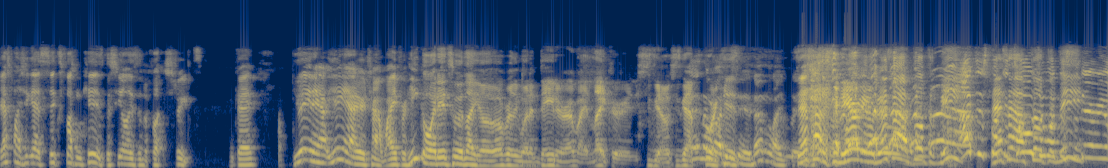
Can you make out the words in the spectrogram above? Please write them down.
That's why she got six fucking kids because she always in the fucking streets. Okay, you ain't out, you ain't out here trying to wife her. He going into it like, oh, I really want to date her. I might like her, and she's you know she's got Ain't four kids. nothing like that. That's how the scenario. That's how it felt to me. I just That's fucking how it told felt you to what the me. scenario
